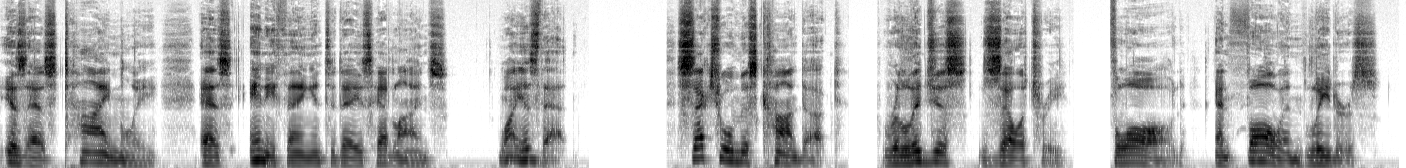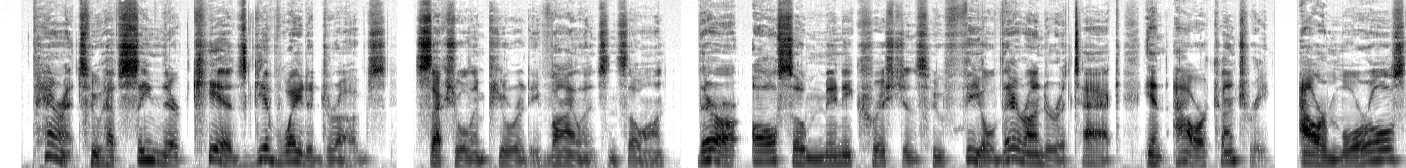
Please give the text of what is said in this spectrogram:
is as timely as anything in today's headlines. Why is that? Sexual misconduct, religious zealotry, flawed and fallen leaders, parents who have seen their kids give way to drugs, sexual impurity, violence, and so on. There are also many Christians who feel they're under attack in our country. Our morals,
